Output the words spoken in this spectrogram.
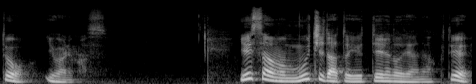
と言われます。イエス様も無知だと言っているのではなくて、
